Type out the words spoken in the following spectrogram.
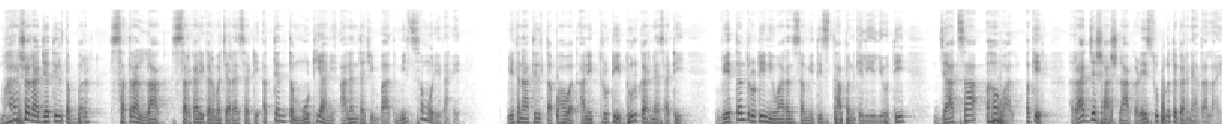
महाराष्ट्र राज्यातील तब्बल सतरा लाख सरकारी कर्मचाऱ्यांसाठी अत्यंत मोठी आणि आनंदाची बातमी समोर येत आहे. वेतनातील तफावत आणि त्रुटी दूर करण्यासाठी वेतन त्रुटी निवारण समिती स्थापन केली गेली होती ज्याचा अहवाल अखेर राज्य शासनाकडे सुपूर्द करण्यात आला आहे.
